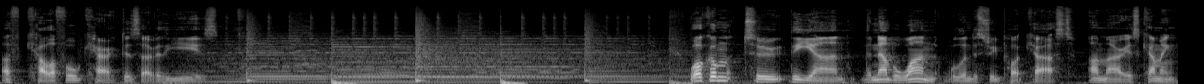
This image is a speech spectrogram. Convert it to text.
of colourful characters over the years. Welcome to The Yarn, the number one wool industry podcast. I'm Marius Cumming.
